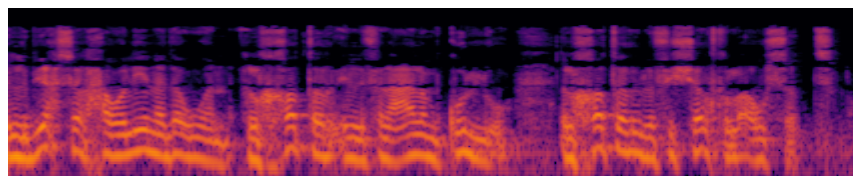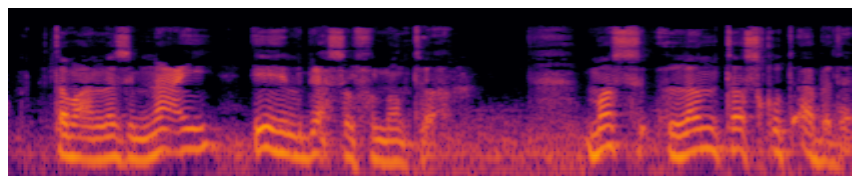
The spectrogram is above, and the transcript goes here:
اللي بيحصل حوالينا دون الخطر اللي في العالم كله الخطر اللي في الشرق الأوسط. طبعا لازم نعي إيه اللي بيحصل في المنطقة. مصر لن تسقط أبدا.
